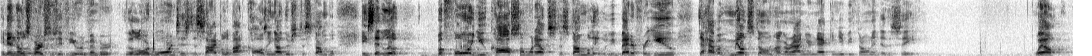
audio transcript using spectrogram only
And in those verses, if you remember, the Lord warns his disciple about causing others to stumble. He said, Look, before you cause someone else to stumble, it would be better for you to have a millstone hung around your neck and you'd be thrown into the sea. Well,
